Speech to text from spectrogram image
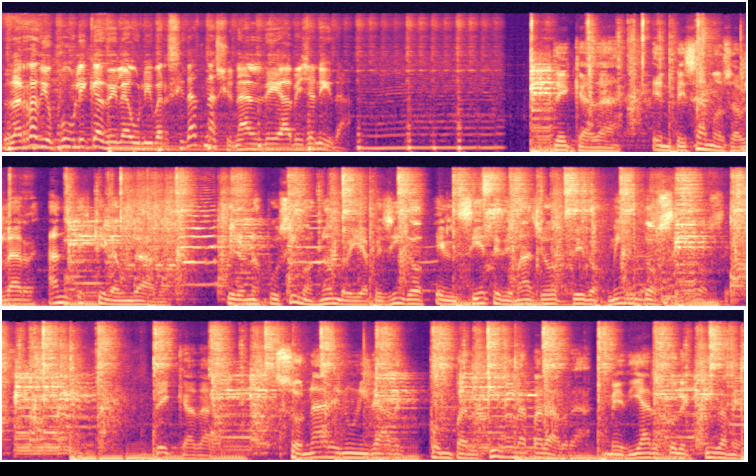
la radio pública de la Universidad Nacional de Avellaneda. Década. Empezamos a hablar antes que la UNDAB, pero nos pusimos nombre y apellido el 7 de mayo de 2012. Década. Sonar en unidad, compartir la palabra, mediar colectivamente.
